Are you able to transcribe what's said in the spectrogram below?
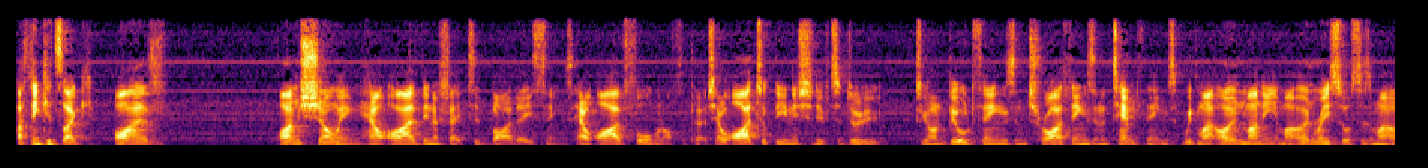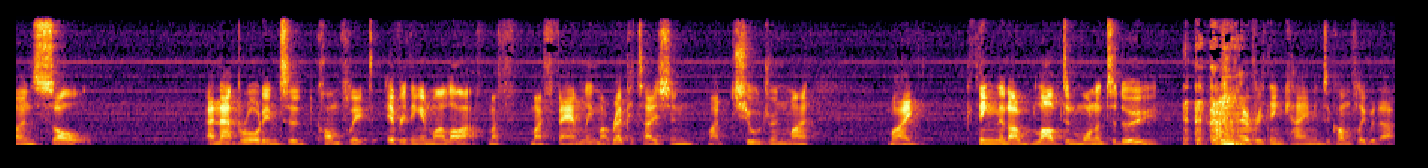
I think it's like I've, I'm showing how I've been affected by these things, how I've fallen off the perch, how I took the initiative to do to go and build things and try things and attempt things with my own money and my own resources and my own soul. And that brought into conflict everything in my life my my family my reputation my children my my thing that I loved and wanted to do everything came into conflict with that.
